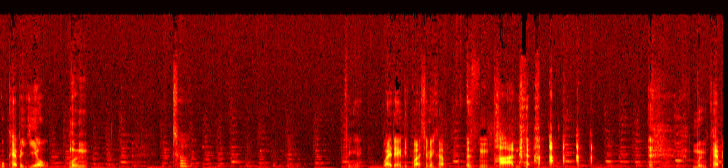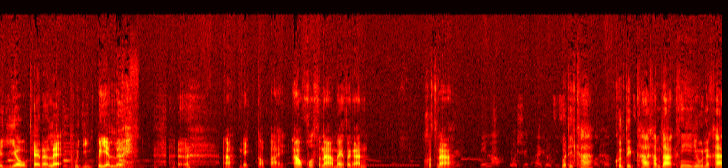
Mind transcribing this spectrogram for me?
กูแค่ไปเยี่ยว มึงเธอเป็นไงไวน์แดงดีกว่าใช่ไหมครับอื้อหือผ่าน มึงแค่ไปเยี่ยวแค่นั้นแหละ ผู้หญิงเปลี่ยนเลย อะ next ต่อไป เอาโฆษณาแม่งซะงั้น โฆษณาสวัสดีค่ะ คุณติดค่าคำระนี่อยู่นะคะ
